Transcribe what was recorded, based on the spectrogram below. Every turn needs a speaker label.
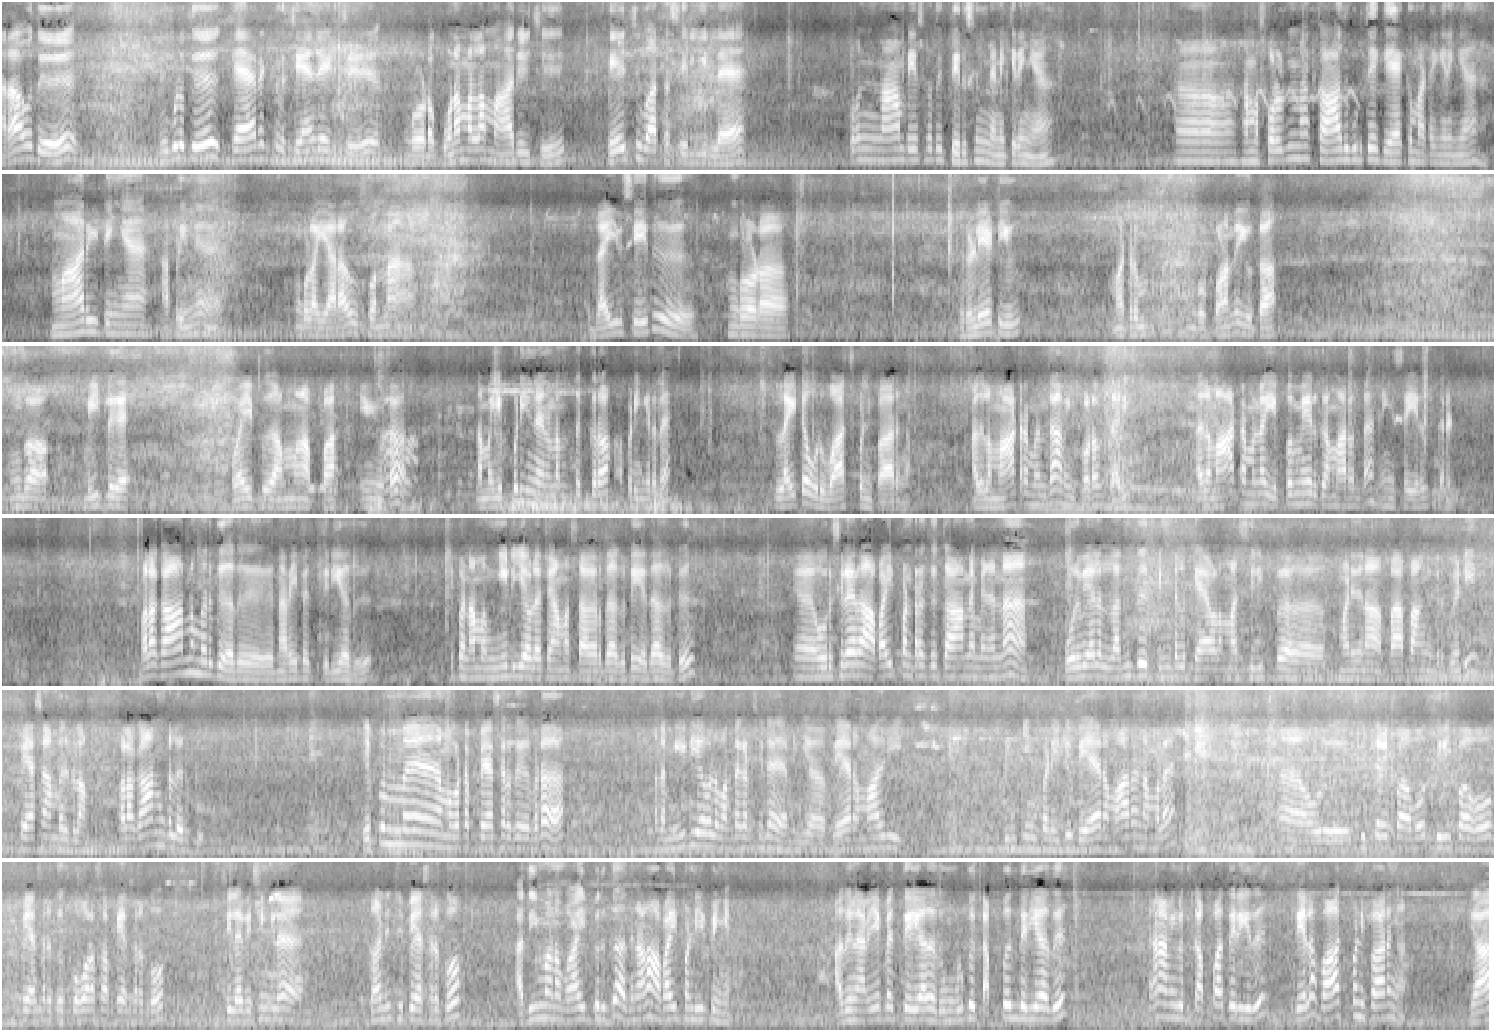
Speaker 1: அதாவது உங்களுக்கு character change ஆகிடுச்சு உங்களோட குணமெல்லாம் மாறிடுச்சு பேச்சுவார்த்தை சரியில்லை. கொஞ்சம் நான் பேசுகிறது பெருசுன்னு நினைக்கிறீங்க. நம்ம சொல்லணும்னா காது கொடுத்தே கேட்க மாட்டேங்கிறீங்க. மாறிட்டீங்க அப்படின்னு உங்களை யாராவது சொன்னால் தயவுசெய்து உங்களோட ரிலேட்டிவ் மற்றும் உங்கள் குழந்தைகிட்ட உங்கள் வீட்டில் ஒய்ஃபு அம்மா அப்பா இவங்ககிட்ட நம்ம எப்படி நடந்துக்கிறோம் அப்படிங்கிறத லைட்டாக ஒரு வாட்ச் பண்ணி பாருங்கள் அதில் மாற்றம் இருந்தால் அவங்க சொல்கிறது சரி. அதில் மாற்றமெல்லாம் எப்போவுமே இருக்கிற மாதிரி இருந்தால் நீங்கள் செய்கிறது கரெக்ட் பல காரணம் இருக்குது அது நிறைய பேருக்கு தெரியாது. இப்போ நம்ம மீடியாவில் ஃபேமஸ் ஆகிறதாகட்டும் எதாகட்டும் ஒரு சிலரை அவாய்ட் பண்ணுறதுக்கு காரணம் என்னென்னா ஒருவேளை லந்து கிண்டல் கேவலமாக சிரிப்பு மனிதனாக பார்ப்பாங்கிறதுக்கு வேண்டி பேசாமல் இருக்கலாம். பல காரணங்கள் இருக்குது எப்பவுமே நம்மக்கிட்ட பேசுகிறத விட அந்த மீடியாவில் வந்த கடைசியில் அவங்க வேறு மாதிரி திங்கிங் பண்ணிவிட்டு வேறு மாதிரி நம்மளை ஒரு சித்திரைப்பாவோ சிரிப்பாவோ பேசுகிறதுக்கு கோரஸாக பேசுகிறக்கோ சில விஷயங்களை கணித்து பேசுகிறக்கோ அதிகமான வாய்ப்பு இருக்குது அதனால அவாய்ட் பண்ணியிருப்பீங்க அது நிறைய பேர் தெரியாது. அது உங்களுக்கு தப்புன்னு தெரியாது. ஏன்னா அவங்களுக்கு தப்பாக தெரியுது. இதையெல்லாம் வாட்ச் பண்ணி பாருங்கள் யார்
